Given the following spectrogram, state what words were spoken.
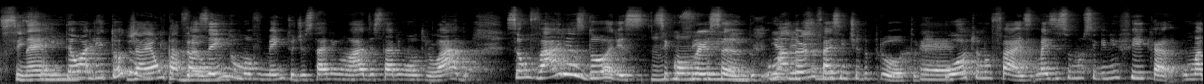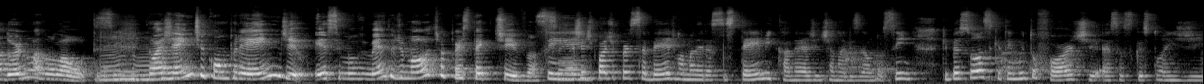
sim, né? Sim. Então ali todo Já mundo é um que tá fazendo o um movimento de estar em um lado, estar em outro lado, são várias dores uhum. se conversando. Uma dor não faz sentido pro outro, é... o outro não faz, mas isso não significa uma dor não anula a outra. Então a gente compreende esse movimento de uma outra perspectiva Sim, Sim, a gente pode perceber de uma maneira sistêmica, né, a gente analisando assim, que pessoas que têm muito forte essas questões de,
